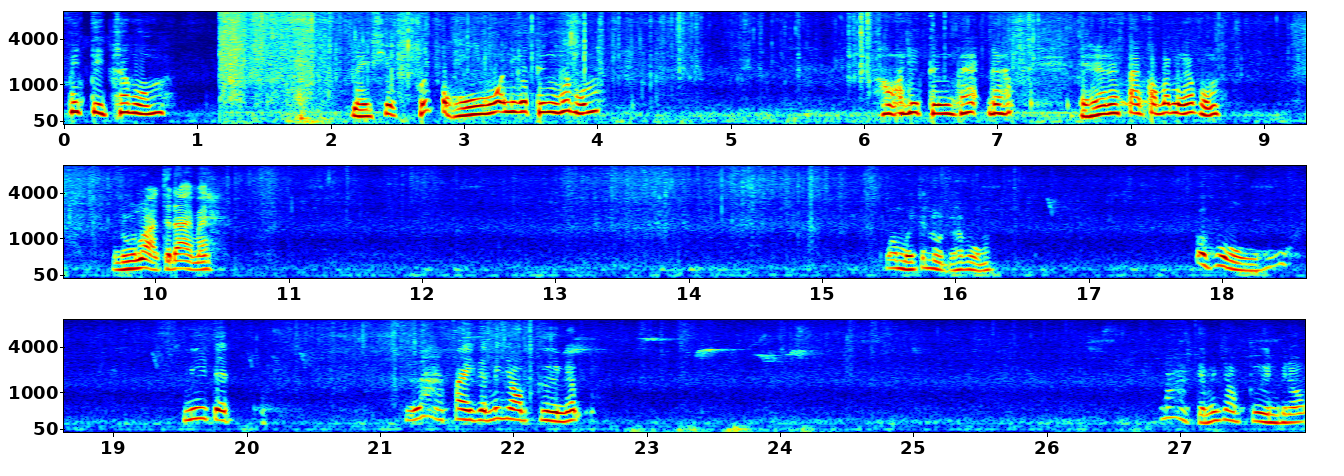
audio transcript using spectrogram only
ไม่ติดครับผมในเชือกเฮ้ยโอ้โหอันนี้ก็ตึงครับผมเอาอันนี้ตึงแพะเลยครับเดี๋ยวเราตั้งกล้องแป๊บนึงครับผม ดูว่าจะได้ไหมว่าเหมือนจะหลุดครับผม โอ้โห มีแต่ ลากไปแต่ไม่ยอมกลืนครับลากแต่ไม่ยอมกลืนพี่น้อง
